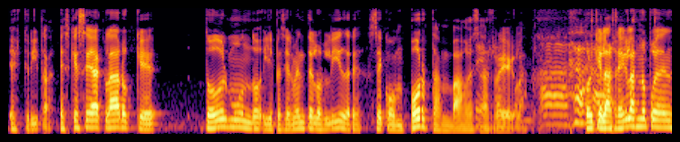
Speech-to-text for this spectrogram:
escritas, es que sea claro que todo el mundo, y especialmente los líderes, se comportan bajo esas esa reglas. Porque las reglas no pueden...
